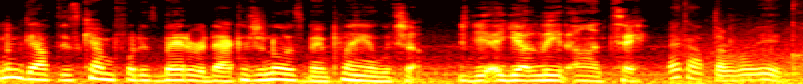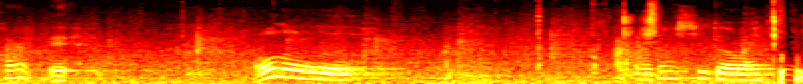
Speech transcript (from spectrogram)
let me get off this camera for this battery die because you know it's been playing with your, your, your lit auntie. I got the red carpet. Hold up. Oh, don't she go right there?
